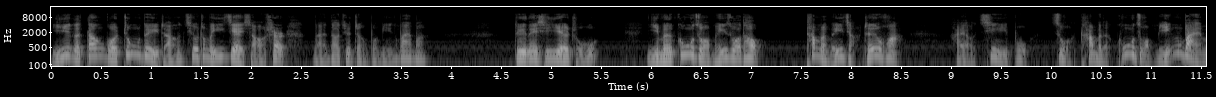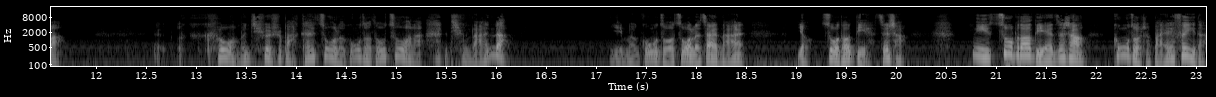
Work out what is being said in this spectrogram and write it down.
一个当过中队长，就这么一件小事难道就整不明白吗？对那些业主，你们工作没做透，他们没讲真话，还要进一步做他们的工作，明白吗？可我们确实把该做的工作都做了，挺难的。你们工作做了再难，要做到点子上。你做不到点子上，工作是白费的，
